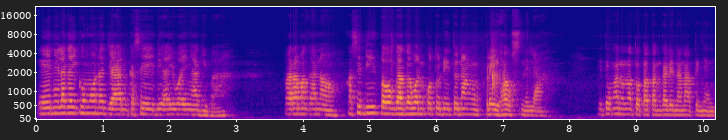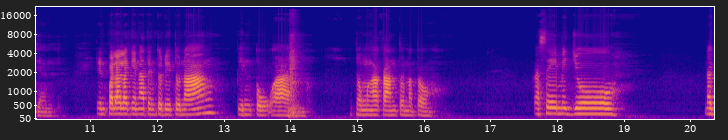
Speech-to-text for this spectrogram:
Eh, nilagay ko muna dyan kasi DIY nga, di ba? Para mag ano. Kasi dito, gagawan ko to dito ng playhouse nila. Itong ano na to, tatanggalin na natin yan dyan. Then palalagyan natin to dito ng pintuan. Itong mga kanto na to. Kasi medyo nag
